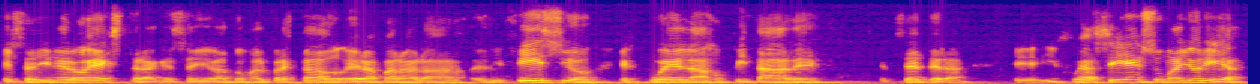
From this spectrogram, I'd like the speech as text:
ese dinero extra que se iba a tomar prestado, era para los edificios, escuelas, hospitales, etcétera. Eh, y fue así en su mayoría.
